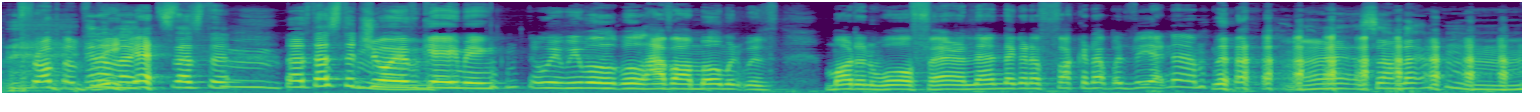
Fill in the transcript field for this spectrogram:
Probably like, yes. That's the that's that's the joy of gaming. We we will we'll have our moment with modern warfare, and then they're gonna fuck it up with Vietnam. Alright, so I'm like, hmm.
